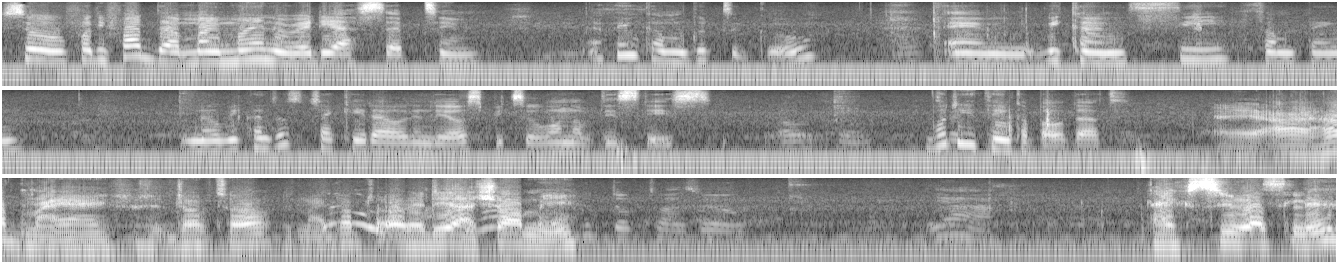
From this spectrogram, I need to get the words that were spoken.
so for the fact that my mind already accepts him i think i'm good to go and we can see something you know we can just check it out in the hospital one of these days Okay. what do you think about that? Uh, I have my doctor. My doctor already assured me. Good doctor as well. Yeah. Like seriously?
